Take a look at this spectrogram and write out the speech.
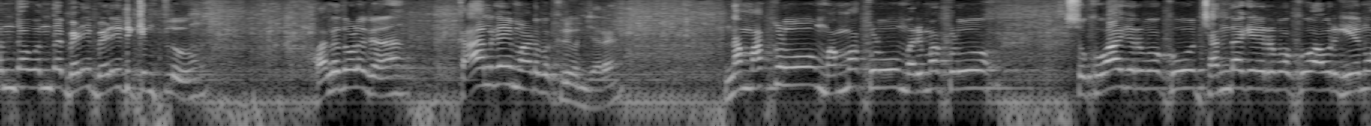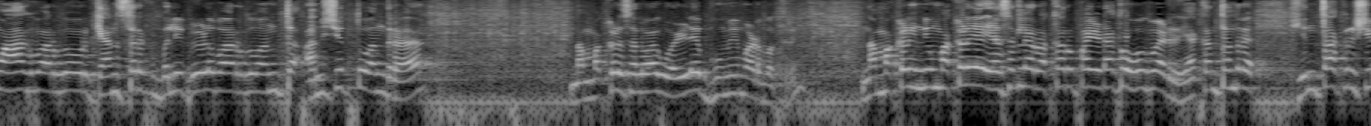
ಒಂದ ಒಂದ ಬೆಳೆ ಬೆಳಿದಕ್ಕಿಂತಲೂ ಹೊಲದೊಳಗೆ ಕಾಲ್ಗೈ ಮಾಡ್ಬೇಕ್ರಿ ಒಂದು ಜರ ನಮ್ಮ ಮಕ್ಕಳು, ಮೊಮ್ಮಕ್ಕಳು, ಮರಿಮಕ್ಕಳು ಸುಖವಾಗಿರ್ಬೇಕು, ಚಂದಾಗೆ ಇರಬೇಕು ಅವ್ರಿಗೇನೂ ಆಗಬಾರ್ದು, ಅವ್ರ ಕ್ಯಾನ್ಸರ್ಗೆ ಬಲಿ ಬೀಳಬಾರ್ದು ಅಂತ ಅನಿಸಿತ್ತು ಅಂದ್ರೆ ನಮ್ಮ ಮಕ್ಕಳ ಸಲುವಾಗಿ ಒಳ್ಳೆ ಭೂಮಿ ಮಾಡ್ಬೇಕ್ರಿ. ನಮ್ಮ ಮಕ್ಕಳಿಗೆ ನಿಮ್ಮ ಮಕ್ಕಳ ಹೆಸರಲ್ಲೇ ರೊಕ್ಕ ರೂಪಾಯಿ ಇಡಾಕ ಹೋಗ್ಬೇಡ್ರಿ. ಯಾಕಂತಂದ್ರೆ ಇಂಥ ಕೃಷಿ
